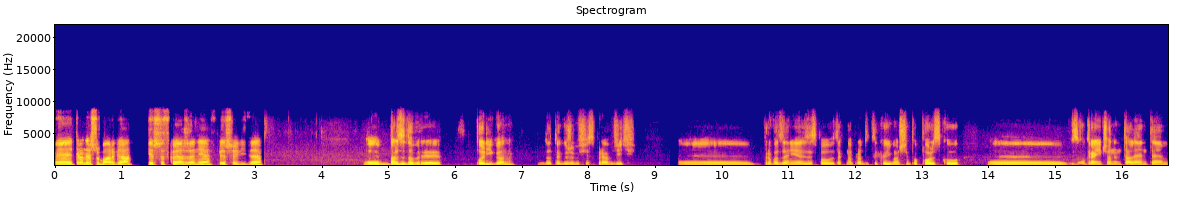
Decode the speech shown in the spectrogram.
E, trener Szubarga, pierwsze skojarzenie w pierwszej lidze. E, bardzo dobry poligon do tego, żeby się sprawdzić. E, prowadzenie zespołu tak naprawdę tylko i wyłącznie po polsku, E, z ograniczonym talentem,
